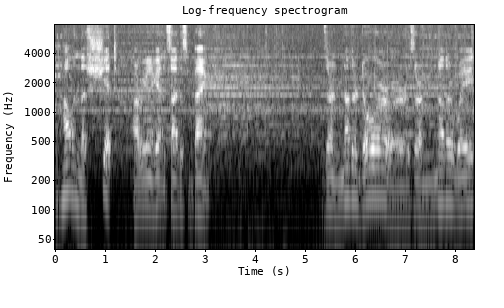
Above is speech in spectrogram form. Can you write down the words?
But how in the shit are we gonna get inside this bank? Is there another door, or is there another way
